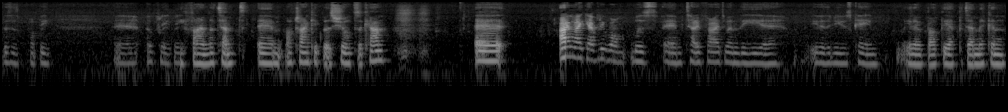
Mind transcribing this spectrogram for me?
this is probably uh, hopefully final attempt. Um, I'll try and keep it as short as I can. Uh, I, like everyone, was um, terrified when the uh, you know the news came, you know about the epidemic, and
